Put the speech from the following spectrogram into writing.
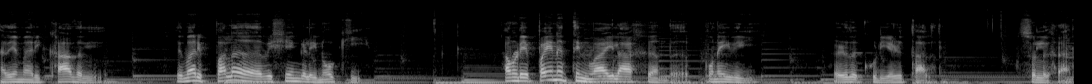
அதே மாதிரி காதல் இது மாதிரி பல விஷயங்களை நோக்கி அவனுடைய பயணத்தின் வாயிலாக அந்த புனைவி எழுதக்கூடிய எழுத்தாளர் சொல்லுகிறார்.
